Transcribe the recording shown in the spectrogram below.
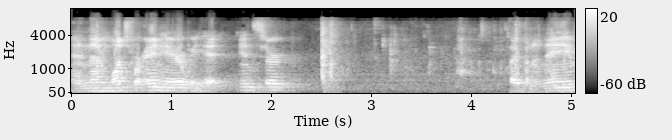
And then once we're in here, we hit Insert, type in a name.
